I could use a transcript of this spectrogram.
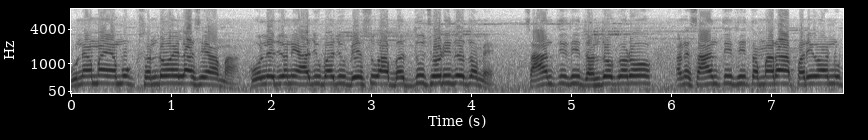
ગુનામાં અમુક સંડોવાયેલા છે આમાં. કોલેજોની આજુબાજુ બેસું, આ બધું છોડી દો તમે. શાંતિથી ધંધો કરો અને શાંતિથી તમારા પરિવારનું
